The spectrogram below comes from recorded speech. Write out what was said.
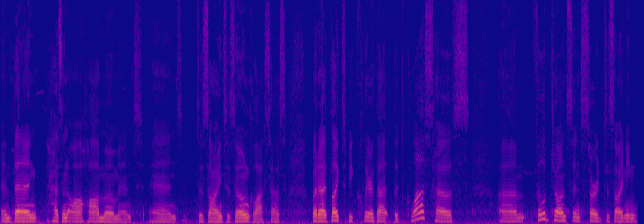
and then has an aha moment and designs his own glass house. But I'd like to be clear that the glass house Um, Philip Johnson started designing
